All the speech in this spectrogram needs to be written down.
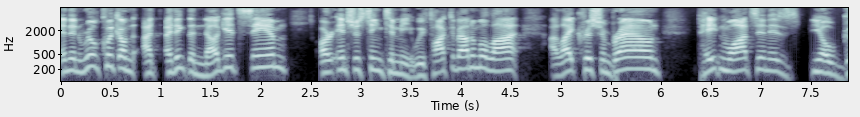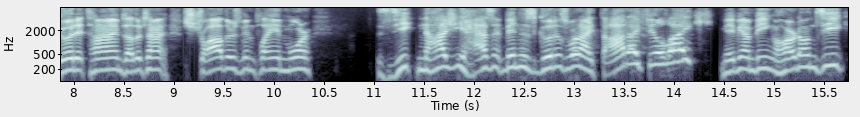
And then real quick on, I, I think the Nuggets, Sam, are interesting to me. We've talked about them a lot. I like Christian Braun. Peyton Watson is, you know, good at times. Other times, Strawther's been playing more. Zeke Nnaji hasn't been as good as what I thought. I feel like maybe I'm being hard on Zeke.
